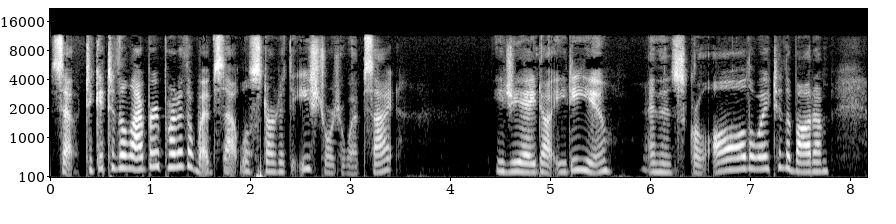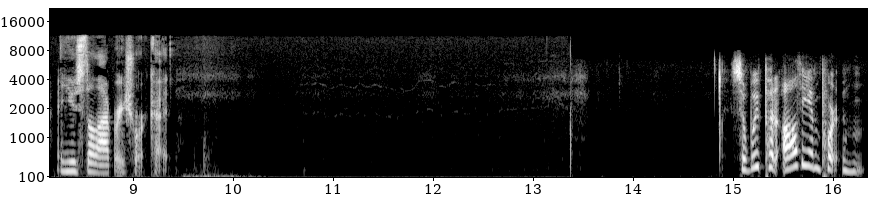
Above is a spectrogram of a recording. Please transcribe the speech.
So, to get to the library part of the website, we'll start at the East Georgia website, ega.edu, and then scroll all the way to the bottom and use the library shortcut. So we put all the important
